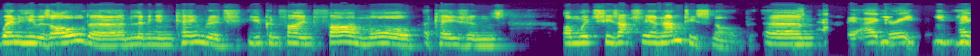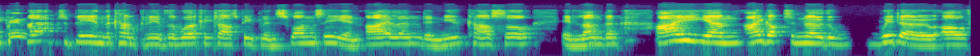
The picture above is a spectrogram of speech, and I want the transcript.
when he was older and living in Cambridge, you can find far more occasions on which he's actually an anti-snob. Um, exactly. I agree. I agree preferred to be in the company of the working class people in Swansea, in Ireland, in Newcastle, in London. I um, I got to know the widow of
